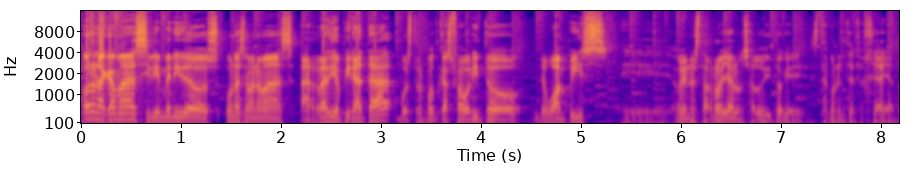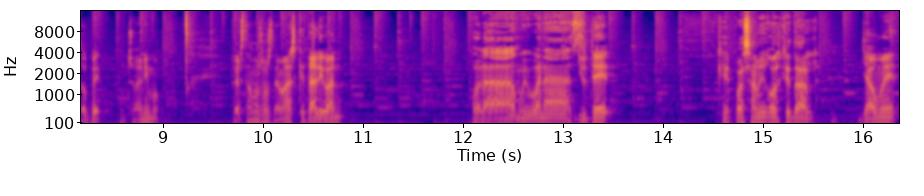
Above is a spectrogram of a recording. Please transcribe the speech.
Hola Nakamas y bienvenidos una semana más a Radio Pirata, vuestro podcast favorito de One Piece. Eh, hoy no está Royal, un saludito que está con el TFG ahí a tope, mucho ánimo. Pero estamos los demás. ¿Qué tal, Iván? Hola, muy buenas. Yute, ¿Qué pasa, amigos? ¿Qué tal? Jaume,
